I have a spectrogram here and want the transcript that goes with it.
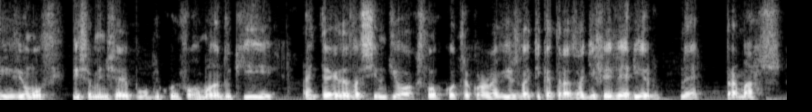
enviou um ofício ao Ministério Público informando que a entrega da vacina de Oxford contra o coronavírus vai ter que atrasar de fevereiro né, para março.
